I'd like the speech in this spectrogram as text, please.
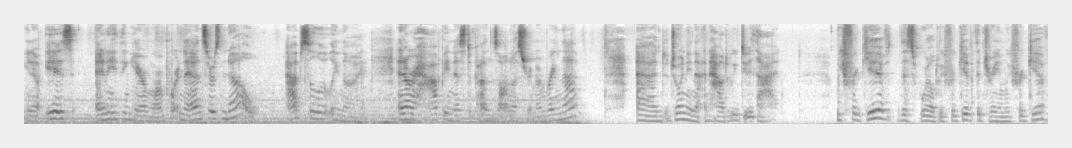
You know, is anything here more important? The answer is no, absolutely not. And our happiness depends on us remembering that and joining that. And how do we do that? We forgive this world, we forgive the dream, we forgive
